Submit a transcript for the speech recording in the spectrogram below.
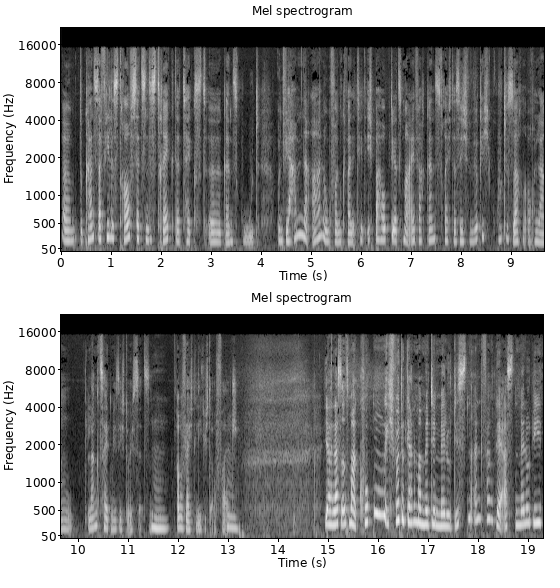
Ähm, Du kannst da vieles draufsetzen, das trägt der Text äh, ganz gut. Und wir haben eine Ahnung von Qualität. Ich behaupte jetzt mal einfach ganz frech, dass sich wirklich gute Sachen auch lang, langzeitmäßig durchsetzen. Aber vielleicht liege ich da auch falsch. Ja, lass uns mal gucken. Ich würde gerne mal mit dem Melodisten anfangen, der ersten Melodie,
